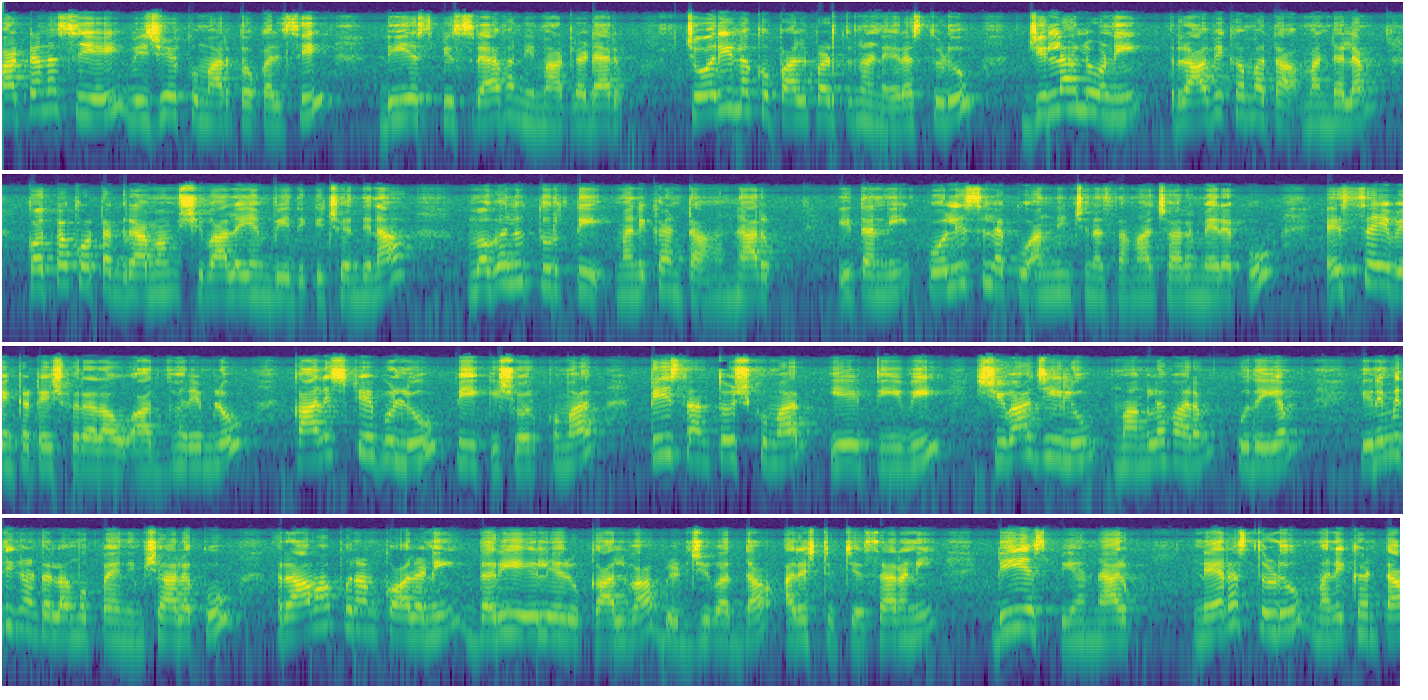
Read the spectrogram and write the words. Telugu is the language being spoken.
పట్టణ సిఐ విజయ్ కుమార్తో కలిసి డీఎస్పీ శ్రావణి మాట్లాడారు. చోరీలకు పాల్పడుతున్న నేరస్తుడు జిల్లాలోని రావికమత మండలం కొత్తకోట గ్రామం శివాలయం వీధికి చెందిన మొగలుతుర్తి మణికంఠ అన్నారు. ఇతన్ని పోలీసులకు అందించిన సమాచారం మేరకు ఎస్ఐ వెంకటేశ్వరరావు ఆధ్వర్యంలో కానిస్టేబుళ్ళు P Kishore Kumar T Santosh Kumar A TV శివాజీలు మంగళవారం ఉదయం ఎనిమిది గంటల ముప్పై నిమిషాలకు రామాపురం కాలనీ దరి ఏలేరు కాల్వ బ్రిడ్జి వద్ద అరెస్టు చేశారని డీఎస్పీ అన్నారు. నేరస్తుడు మణికంఠ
